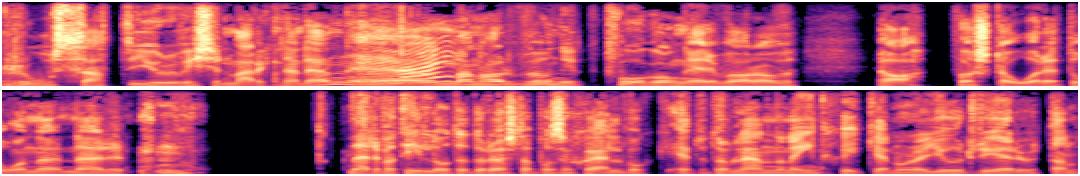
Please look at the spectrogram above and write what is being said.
rosat Eurovision-marknaden. Nej. Man har vunnit två gånger, varav ja, första året då när, när, när det var tillåtet att rösta på sig själv och ett av länderna inte skickade några juryer utan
